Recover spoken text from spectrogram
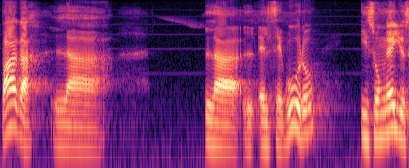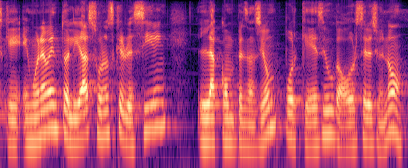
paga la, el seguro y son ellos que en una eventualidad son los que reciben la compensación porque ese jugador se lesionó.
